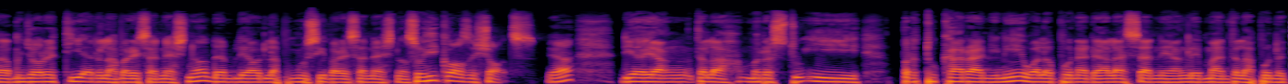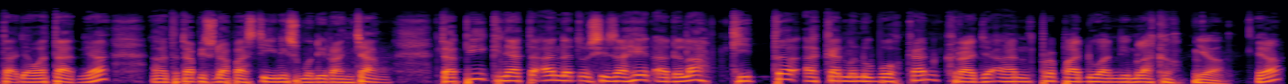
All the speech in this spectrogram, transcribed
uh, majoriti adalah Barisan Nasional dan beliau adalah pengusi Barisan Nasional. So he calls the shots ya. Dia yang telah merestui pertukaran ini walaupun ada alasan yang Leman telah pun letak jawatan ya. Uh, tetapi sudah pasti ini semua dirancang. Tapi kenyataan Datuk Sri Zahid adalah kita akan menubuhkan kerajaan perpaduan di Melaka. Ya. ya.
